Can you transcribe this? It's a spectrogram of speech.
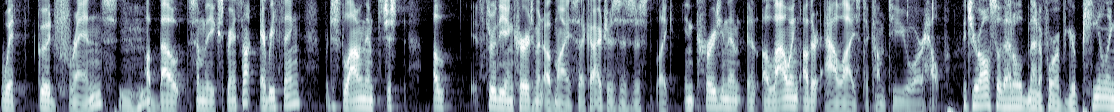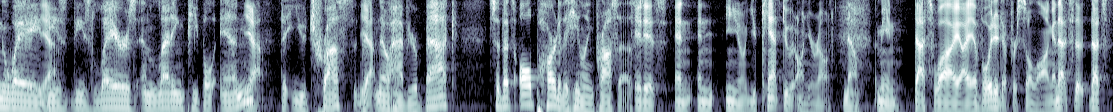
with good friends about some of the experience not everything but just allowing them to just uh, through the encouragement of my psychiatrist is just like encouraging them allowing other allies to come to your help But you're also that old metaphor of you're peeling away Yeah. these these layers and letting people in Yeah. that you trust, that Yeah. know have your back. So that's all part of the healing process. It is, and and you know you can't do it on your own. No. I mean that's why I avoided it for so long, and that's the, that's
